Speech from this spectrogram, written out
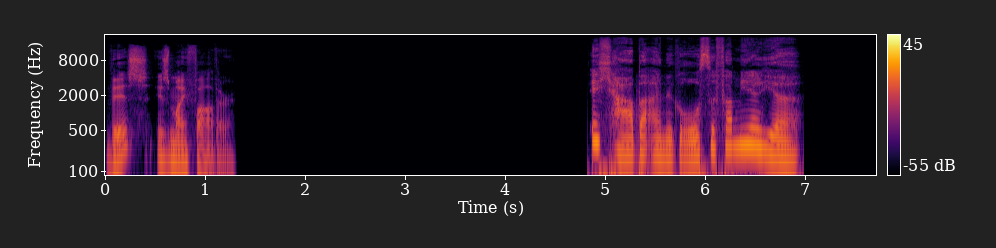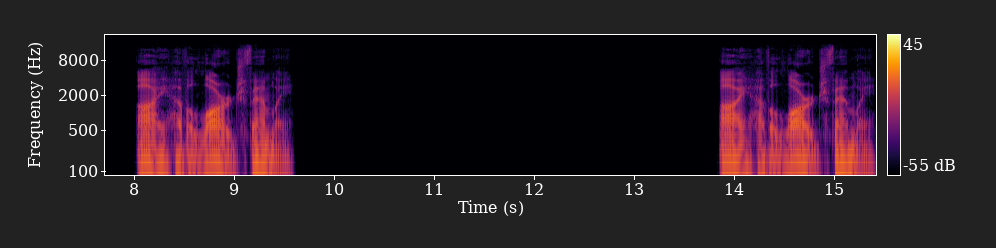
This is my father. Ich habe eine große Familie. I have a large family. I have a large family.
